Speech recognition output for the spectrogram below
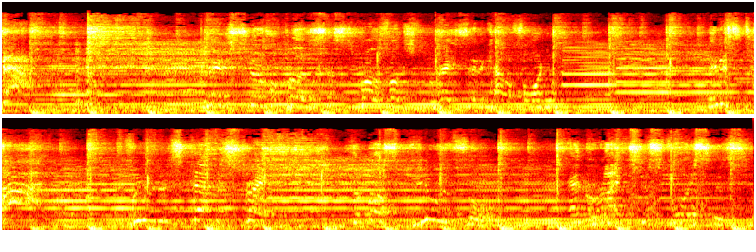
Now, ladies and gentlemen, brothers and sisters, motherfuckers from the great state of California, it is time for you to demonstrate the most beautiful and righteous voices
